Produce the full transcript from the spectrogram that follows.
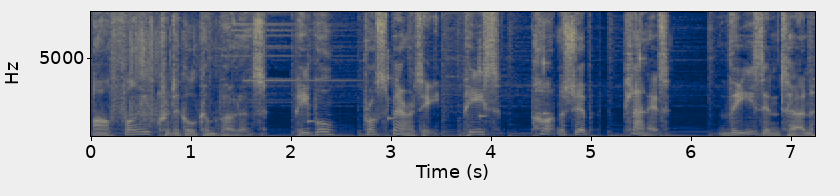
are five critical components. People, prosperity, peace, partnership, planet. These, in turn,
